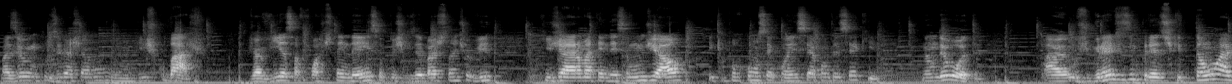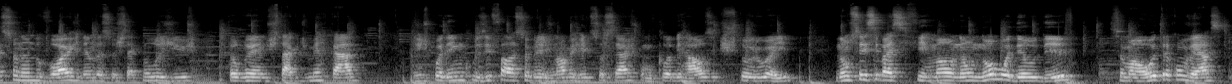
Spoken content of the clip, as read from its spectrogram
Mas eu, inclusive, achava um risco baixo já vi essa forte tendência, eu pesquisei bastante, eu vi que já era uma tendência mundial e que por consequência ia acontecer aqui. Não deu outra. Os grandes empresas que estão adicionando voz dentro das suas tecnologias estão ganhando destaque de mercado. A gente poderia inclusive falar sobre as novas redes sociais, como Clubhouse, que estourou aí. Não sei se vai se firmar ou não no modelo dele, isso é uma outra conversa.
